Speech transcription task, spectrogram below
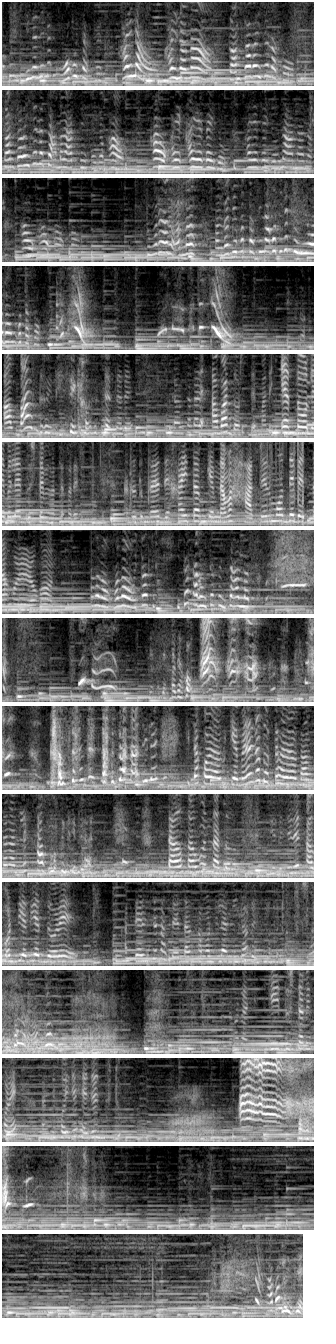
আবার দিয়েছে গামছাটারে। গামছাটারে আবার ধরছে মানে এত লেভেলের দুষ্টামি হতে পারে। তো তোমরা দেখাইতাম কেমনে আমার হাতের মধ্যে বেদনা করে রকম দেখো দেখো। গামছা গামছা না দিলে কিতা করে আমি ক্যামেরাটা ধরতে পারি গামছা না দিলে দিলে। তাও কামড় না তো ধীরে ধীরে কামড় দিয়ে দিয়ে ধরে। টেনশন আছে তার কামড় দিলে আর নিজেও টেনশন আছে কি দুষ্টামি করে আমি যে হই যে হে দুষ্টু আবার হইছে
